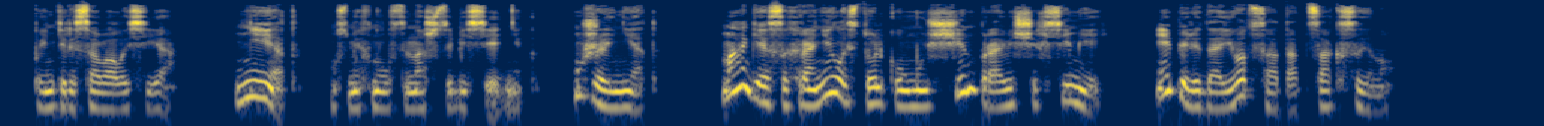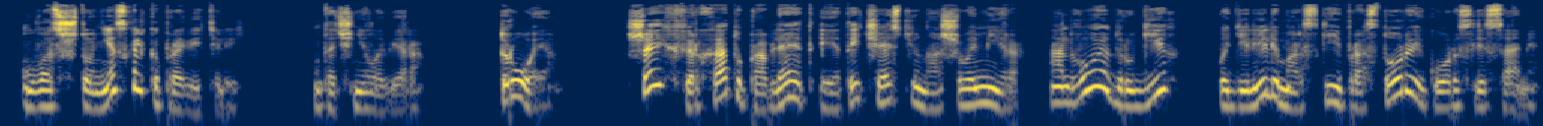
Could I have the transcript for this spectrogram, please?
— поинтересовалась я. «Нет, усмехнулся наш собеседник. Уже нет. Магия сохранилась только у мужчин правящих семей и передается от отца к сыну. «У вас что, несколько правителей?» — уточнила Вера. «Трое. Шейх Ферхат управляет этой частью нашего мира, а двое других поделили морские просторы и горы с лесами.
